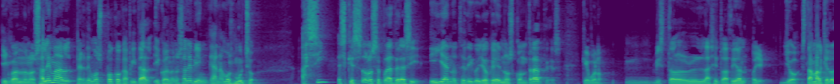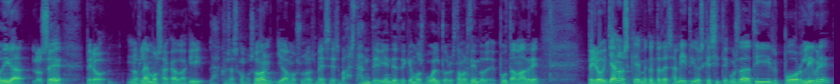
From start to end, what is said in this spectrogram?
Y cuando nos sale mal, perdemos poco capital. Y cuando nos sale bien, ganamos mucho. Así, es que solo se puede hacer así. Y ya no te digo yo que nos contrates. Que bueno, visto la situación, oye, yo, está mal que lo diga, lo sé, pero nos la hemos sacado aquí, las cosas como son. Llevamos unos meses bastante bien desde que hemos vuelto, lo estamos haciendo de puta madre. Pero ya no es que me contrates a mí, tío, es que si te gusta ir por libre,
